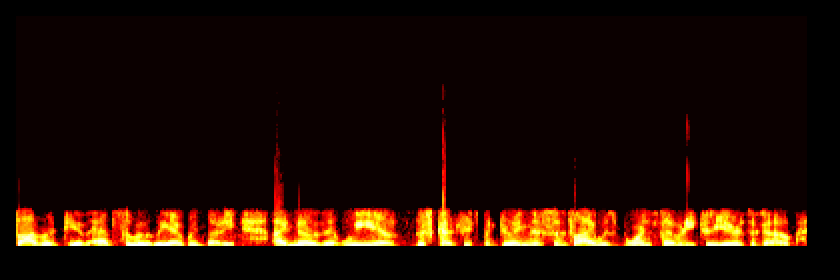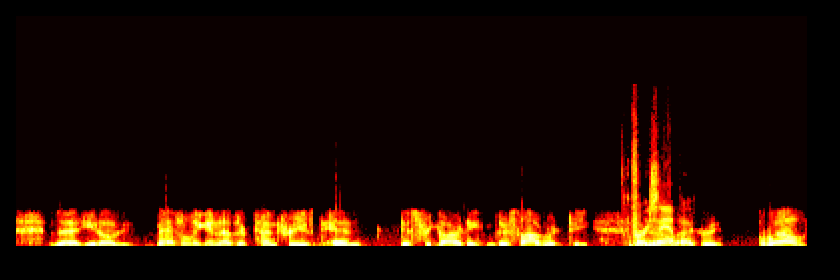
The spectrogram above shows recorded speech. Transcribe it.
sovereignty of absolutely everybody. I know that we have, this country's been doing this since I was born 72 years ago, that, you know, meddling in other countries and disregarding their sovereignty. For you example? Know, well,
